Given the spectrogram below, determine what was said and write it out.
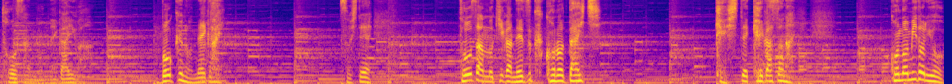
父さんの願いは僕の願い。そして父さんの木が根付くこの大地。決して汚さない。この緑を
